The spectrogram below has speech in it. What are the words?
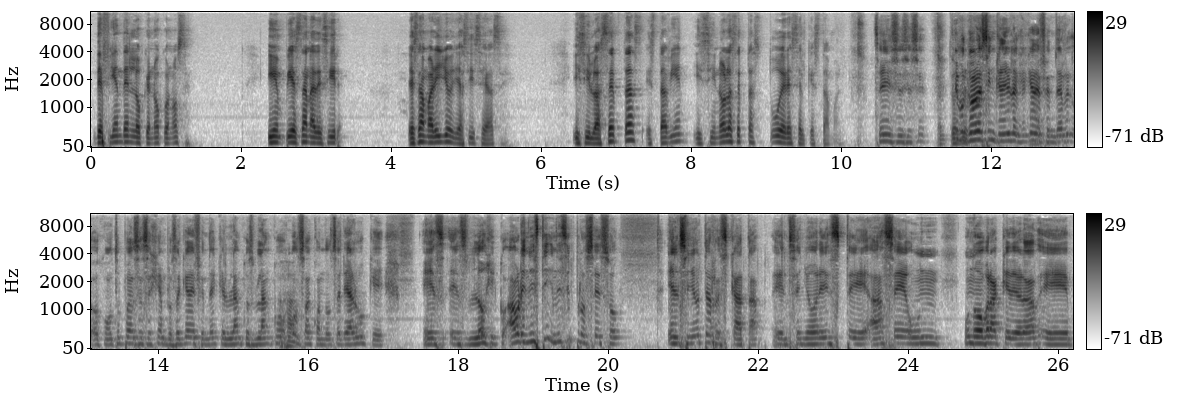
defienden lo que no conocen. Y empiezan a decir, es amarillo y así se hace. Y si lo aceptas, está bien. Y si no lo aceptas, tú eres el que está mal. Sí, sí, sí, sí. sí, porque ahora es increíble que hay que defender, o como tú pones ese ejemplo, hay que defender que el blanco es blanco, o sea, cuando sería algo que es, es lógico. Ahora, en este, en ese proceso, el Señor te rescata, el Señor este, hace un, una obra que de verdad, eh,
